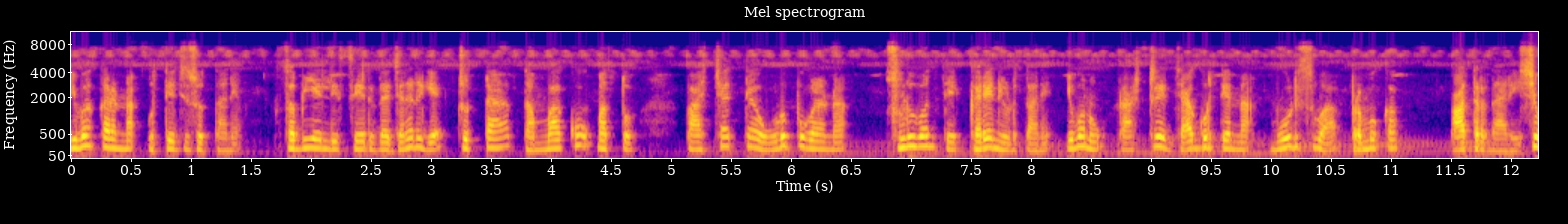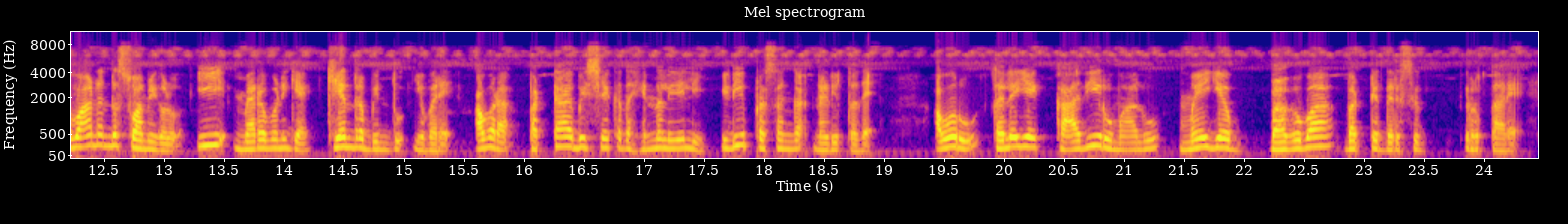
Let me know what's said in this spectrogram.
ಯುವಕರನ್ನು ಉತ್ತೇಜಿಸುತ್ತಾನೆ. ಸಭೆಯಲ್ಲಿ ಸೇರಿದ ಜನರಿಗೆ ಚುಟ್ಟ, ತಂಬಾಕು ಮತ್ತು ಪಾಶ್ಚಾತ್ಯ ಉಡುಪುಗಳನ್ನು ಸುಡುವಂತೆ ಕರೆ ನೀಡುತ್ತಾನೆ. ಇವನು ರಾಷ್ಟ್ರೀಯ ಜಾಗೃತಿಯನ್ನು ಮೂಡಿಸುವ ಪ್ರಮುಖ ಪಾತ್ರಧಾರಿ. ಶಿವಾನಂದ ಸ್ವಾಮಿಗಳು ಈ ಮೆರವಣಿಗೆ ಕೇಂದ್ರ ಬಿಂದು ಇವರೇ. ಅವರ ಪಟ್ಟಾಭಿಷೇಕದ ಹಿನ್ನೆಲೆಯಲ್ಲಿ ಇಡೀ ಪ್ರಸಂಗ ನಡೆಯುತ್ತದೆ. ಅವರು ತಲೆಗೆ ಖಾದಿ ರುಮಾಲು ಮೈಗೆ ಭಗವಾ ಬಟ್ಟೆ ಧರಿಸಿರುತ್ತಾರೆ.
